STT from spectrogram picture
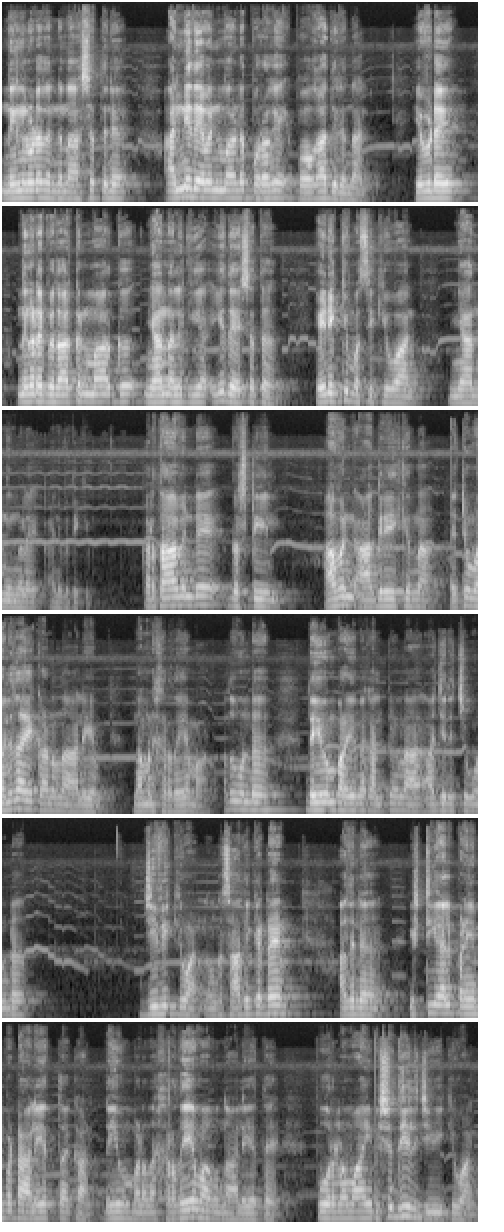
നിങ്ങളുടെ തന്നെ നാശത്തിന് അന്യദേവന്മാരുടെ പുറകെ പോകാതിരുന്നാൽ. ഇവിടെ നിങ്ങളുടെ പിതാക്കന്മാർക്ക് ഞാൻ നൽകിയ ഈ ദേശത്ത് എനിക്കും വസിക്കുവാൻ ഞാൻ നിങ്ങളെ അനുവദിക്കും. കർത്താവിന്റെ ദൃഷ്ടിയിൽ അവൻ ആഗ്രഹിക്കുന്ന ഏറ്റവും വലുതായി കാണുന്ന ആലയം നമ്മുടെ ഹൃദയമാണ്. അതുകൊണ്ട് ദൈവം പറയുന്ന കൽപ്പനകൾ ആചരിച്ചുകൊണ്ട് ജീവിക്കുവാൻ നമുക്ക് സാധിക്കട്ടെ. അതിന് ഇഷ്ടിയാൽ പണിയപ്പെട്ട ആലയത്തേക്കാൾ ദൈവം പണിത ഹൃദയമാകുന്ന ആലയത്തെ പൂർണമായി വിശുദ്ധിയിൽ ജീവിക്കുവാൻ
